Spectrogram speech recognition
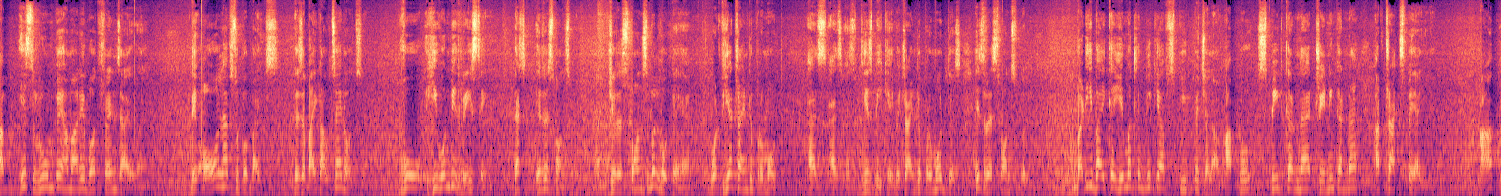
अब इस रूम पे हमारे बहुत फ्रेंड्स आए हुए हैं. They all have super bikes there a bike outside also वो ही won't be racing that's irresponsible. जो रिस्पॉन्सिबल होते हैं, what we are trying to promote as as as DSBK we're trying to promote this, is responsible. बड़ी बाइक का ये मतलब नहीं कि आप स्पीड पे चलाओ। आपको स्पीड करना है ट्रेनिंग करना है आप ट्रैक्स पे आइए। आप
